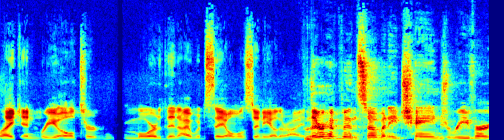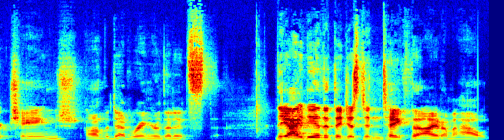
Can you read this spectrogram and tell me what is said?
like and re-altered more than I would say almost any other item. there have been so many change, revert, change on the Dead Ringer that it's the idea that they just didn't take the item out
